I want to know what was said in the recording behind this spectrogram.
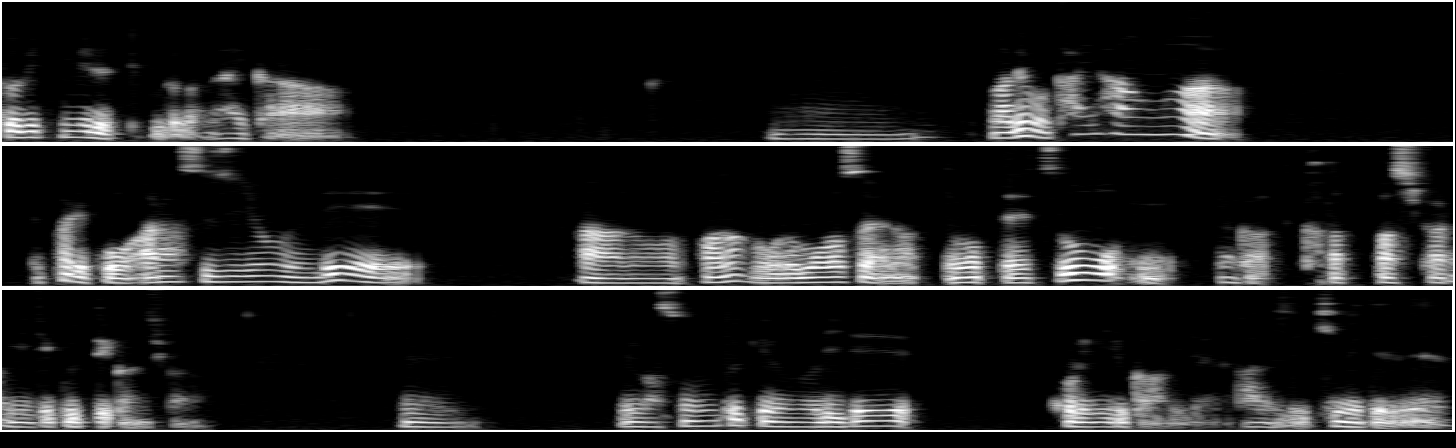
トで決めるってことがないから、うん。まあでも大半は、やっぱりこう、あらすじ読んで、あの、あ、なんか俺もろそうやなって思ったやつを、なんか片っ端から見ていくって感じかな。うん。で、まあその時のノリで、これ見るか、みたいな感じで決めてるね。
